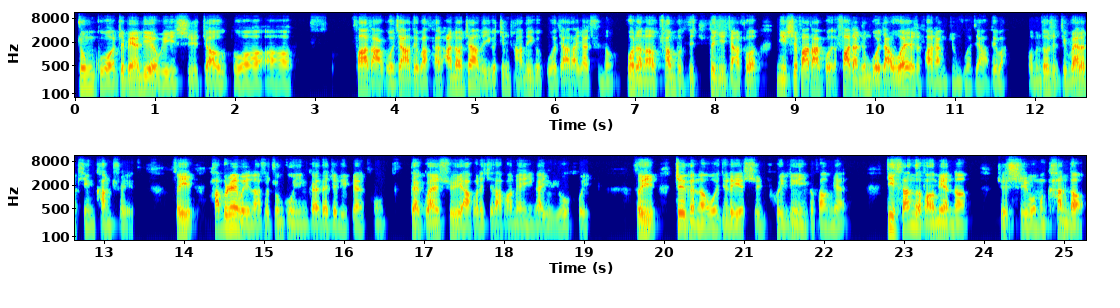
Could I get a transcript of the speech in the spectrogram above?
中国这边列为是叫做呃。发达国家对吧？他按照这样的一个正常的一个国家大家去弄，或者呢，川普自自己讲说你是发达国发展中国家，我也是发展中国家，对吧？我们都是 developing countries，所以他不认为呢说中共应该在这里边从在关税啊或者其他方面应该有优惠，所以这个呢，我觉得也是会另一个方面。第三个方面呢，就是我们看到，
